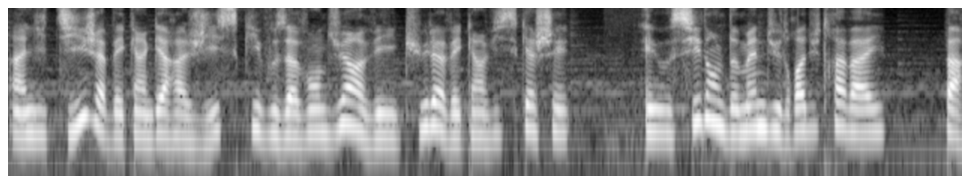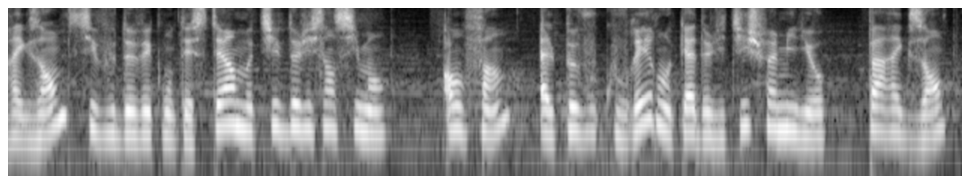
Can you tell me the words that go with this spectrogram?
un litige avec un garagiste qui vous a vendu un véhicule avec un vice caché. Et aussi dans le domaine du droit du travail. Par exemple, si vous devez contester un motif de licenciement. Enfin, elle peut vous couvrir en cas de litiges familiaux. Par exemple,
